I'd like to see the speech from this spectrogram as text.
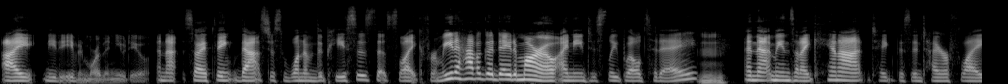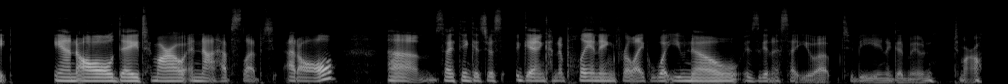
I need it even more than you do. And that, so I think that's just one of the pieces that's like for me to have a good day tomorrow, I need to sleep well today. Mm. And that means that I cannot take this entire flight and all day tomorrow and not have slept at all. Um, so I think it's just again kind of planning for like what you know is going to set you up to be in a good mood tomorrow.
